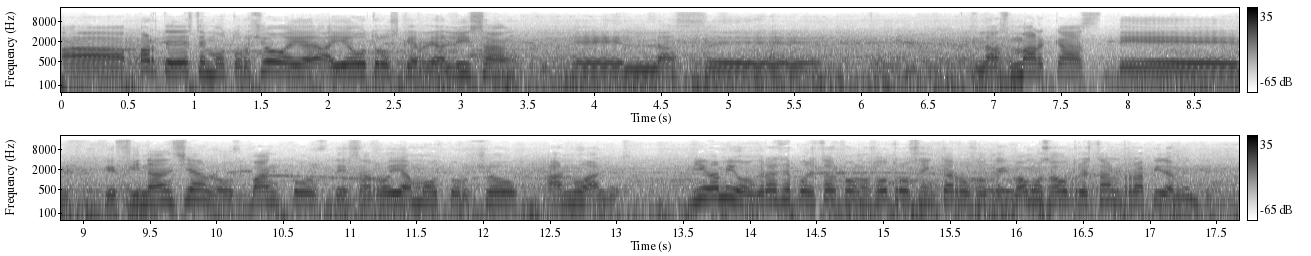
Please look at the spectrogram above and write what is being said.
Aparte de este Motor Show, hay, otros que realizan eh, las, eh, las marcas que financian los bancos desarrollan Motor Show anuales. Bien amigos, gracias por estar con nosotros en Carros OK. Vamos a otro stand rápidamente.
